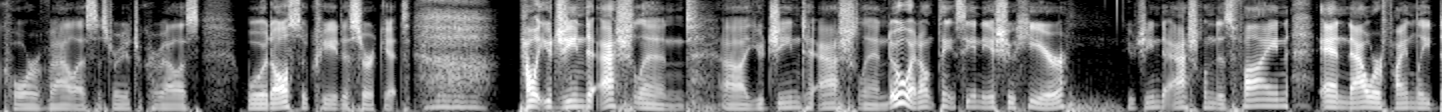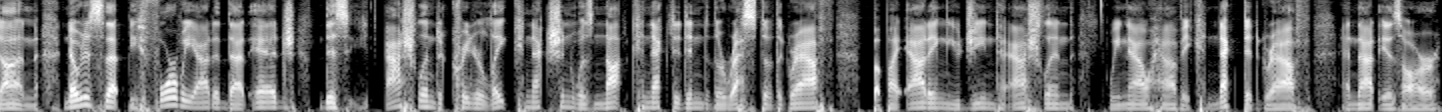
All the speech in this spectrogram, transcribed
Corvallis. Astoria to Corvallis would also create a circuit. How about Eugene to Ashland? Uh, Eugene to Ashland. Oh, I don't think see any issue here. Eugene to Ashland is fine, and now we're finally done. Notice that before we added that edge, this Ashland to Crater Lake connection was not connected into the rest of the graph, but by adding Eugene to Ashland, we now have a connected graph, and that is our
